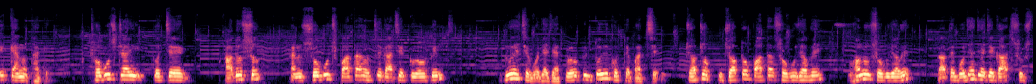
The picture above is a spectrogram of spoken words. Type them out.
এ কেন থাকে? সবুজটাই হচ্ছে আদর্শ, কারণ সবুজ পাতা হচ্ছে গাছের ক্লোরোফিল রয়েছে বোঝা যায় ক্লোরোফিল তৈরি করতে পারছে। যত যত পাতা সবুজ হবে, ঘন সবুজ হবে, তাতে বোঝা যায় যে গাছ সুস্থ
